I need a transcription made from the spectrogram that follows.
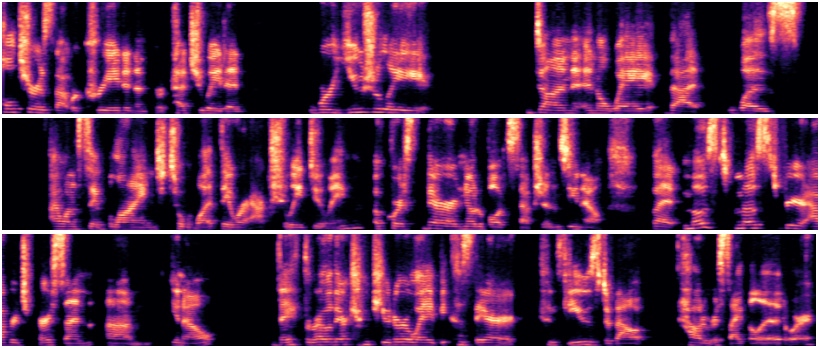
cultures that were created and perpetuated were usually done in a way that was i want to say blind to what they were actually doing of course there are notable exceptions you know but most most for your average person um, you know they throw their computer away because they're confused about how to recycle it or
